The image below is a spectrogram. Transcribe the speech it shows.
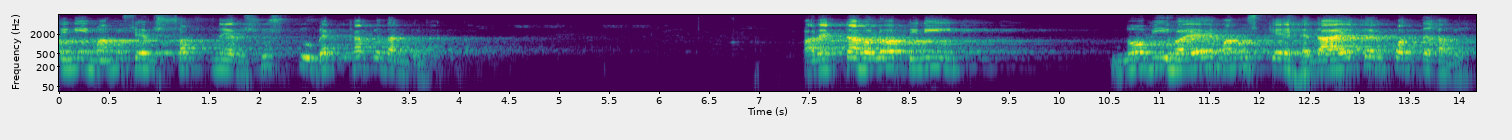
তিনি মানুষের স্বপ্নের সুষ্ঠু ব্যাখ্যা প্রদান করেন। আর একটা হলো তিনি নবী হয়ে মানুষকে হেদায়েতের পথ দেখাবে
